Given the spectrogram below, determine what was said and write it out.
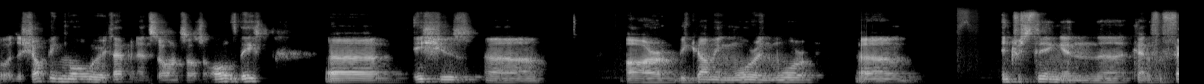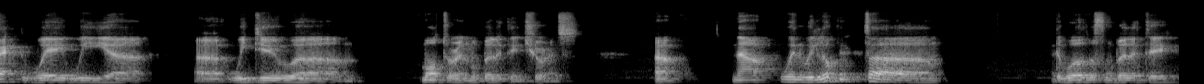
or the shopping mall where it happened and so on and so, on. so all of these uh, issues uh, are becoming more and more um, interesting and uh, kind of affect the way we uh, uh, we do um, motor and mobility insurance. Uh, now, when we look at uh, the world of mobility,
